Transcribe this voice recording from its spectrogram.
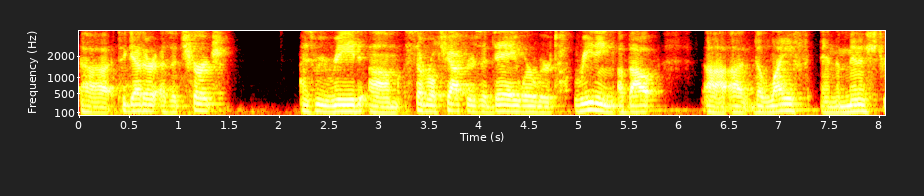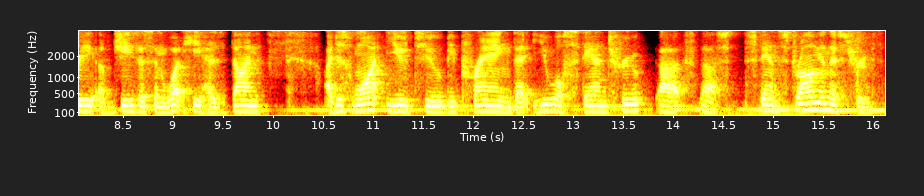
uh, together as a church, as we read um, several chapters a day where we're t- reading about uh, uh, the life and the ministry of Jesus and what he has done, I just want you to be praying that you will stand true, uh, uh, stand strong in this truth,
